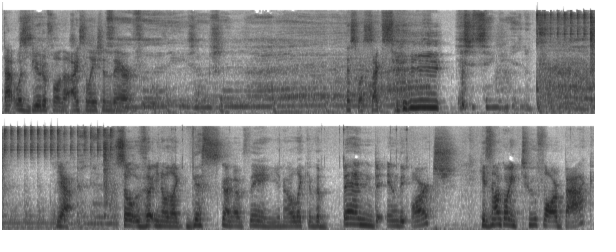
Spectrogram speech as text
that was beautiful, the isolation there. This was sexy. yeah. So the you know like this kind of thing, you know, like the bend in the arch, he's not going too far back,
